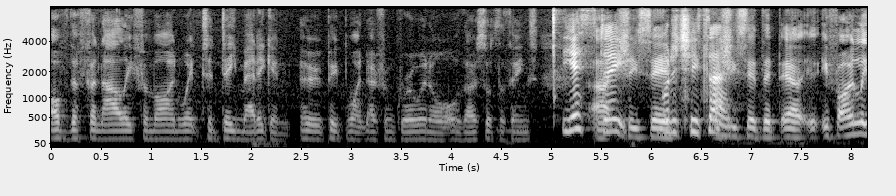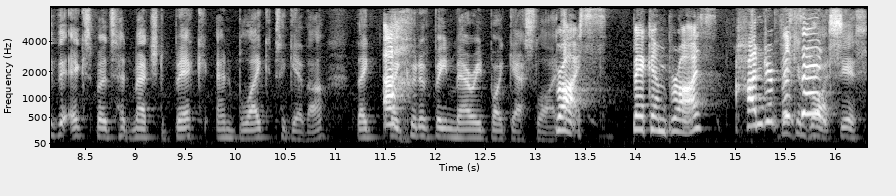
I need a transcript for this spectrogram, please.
of the finale for mine went to Dee Madigan, who people might know from Gruen or, or those sorts of things. Yes, Uh, Dee. she said. What did she say? She said that uh, if only the experts had matched Beck and Blake together, they Ah. they could have been married by gaslight. Bryce, Beck and Bryce, hundred Beck and percent. Bryce, yes.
